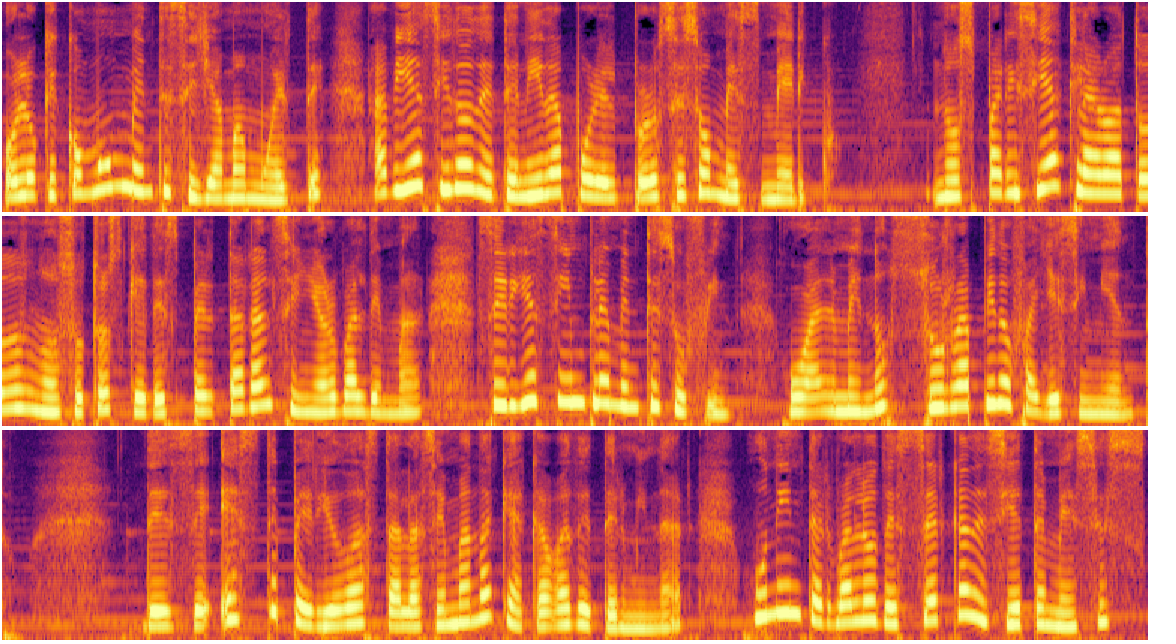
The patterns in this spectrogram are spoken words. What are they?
o lo que comúnmente se llama muerte, había sido detenida por el proceso mesmérico nos parecía claro a todos nosotros que despertar al señor Valdemar sería simplemente su fin, o al menos su rápido fallecimiento. Desde este periodo hasta la semana que acaba de terminar, un intervalo de cerca de siete meses,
